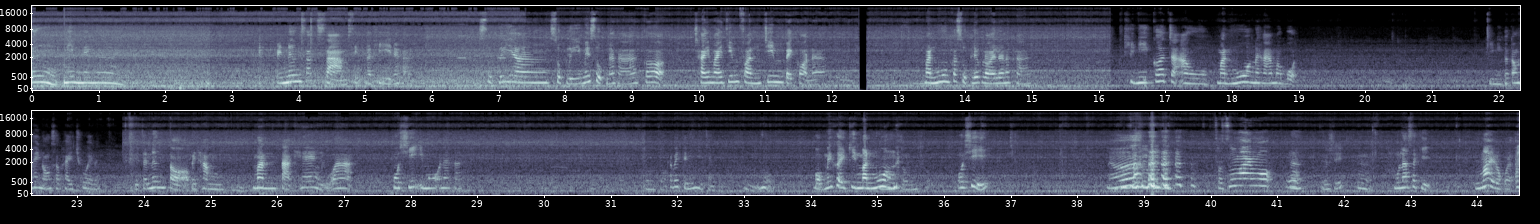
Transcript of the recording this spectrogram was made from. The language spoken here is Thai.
นึ่งนิ่มง่ายๆไปนึ่งสักสามสิบนาทีนะคะ สุกหรือยังสุกหรือไม่สุกนะคะ ก็ใช้ไม้จิ้มฟันจิ้มไปก่อนนะ มันม่วงก็สุกเรียบร้อยแล้วนะคะ ทีนี้ก็จะเอามันม่วงนะคะ มาบดทีนี้ก็ต้องให้น้องสะพ้ยช่วยแล้วเดี๋ยวจะนึ่งต่อไปทำมันตากแห้งหรือว่าโฮชิอิโมะนะคะถ้าไปติมมีจังบอกไม่เคยกินมันม่วง เนอะ さつまいも、美味しいมุราสกิ うまいよこれ。 เออ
